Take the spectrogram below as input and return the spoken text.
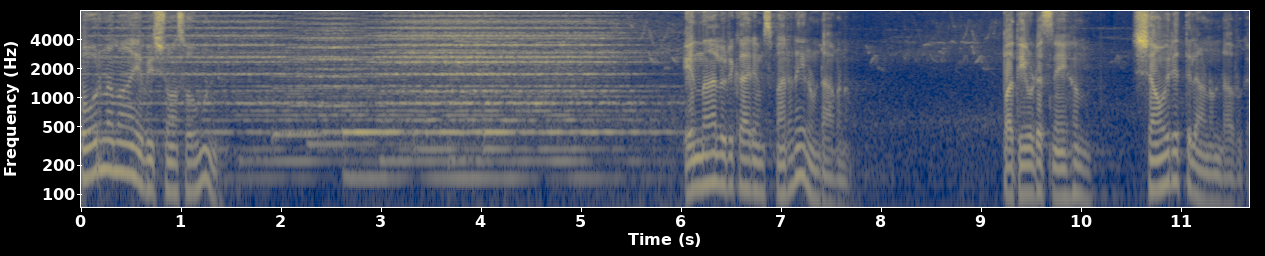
പൂർണമായ വിശ്വാസവുമുണ്ട്. എന്നാൽ ഒരു കാര്യം സ്മരണയിലുണ്ടാവണം. പതിയുടെ സ്നേഹം ശൗര്യത്തിലാണ് ഉണ്ടാവുക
